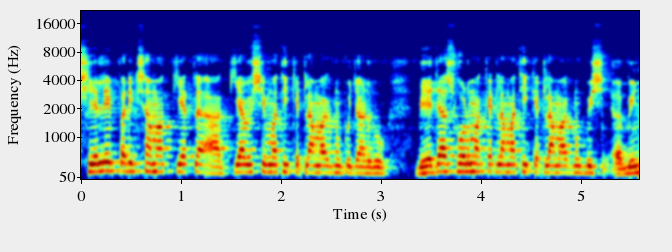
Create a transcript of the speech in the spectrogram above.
છેલ્લે પરીક્ષામાં કેટલા કયા વિષયમાંથી કેટલા માર્કનું પૂછાણું હતું? બે હજાર સોળમાં કેટલામાંથી કેટલા માર્કનું બિન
